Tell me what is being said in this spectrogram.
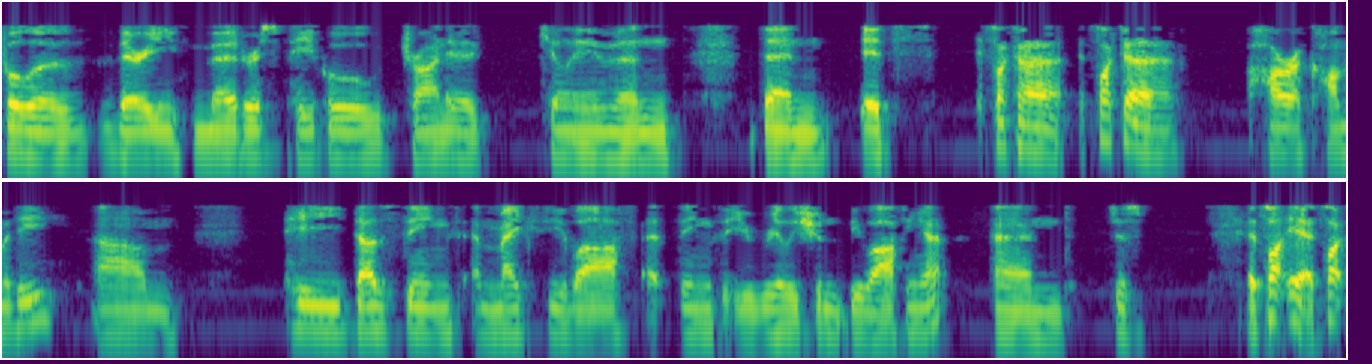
full of very murderous people trying to kill him, and then it's it's like a it's like a horror comedy. Um, he does things and makes you laugh at things that you really shouldn't be laughing at, and just it's like yeah, it's like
